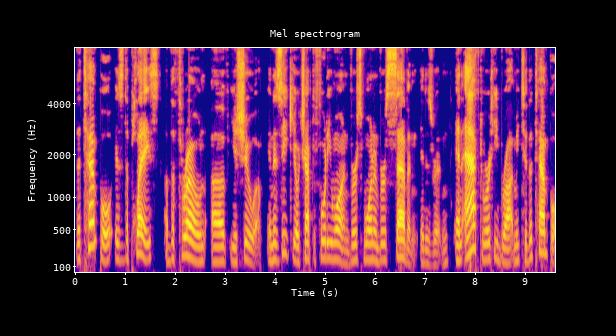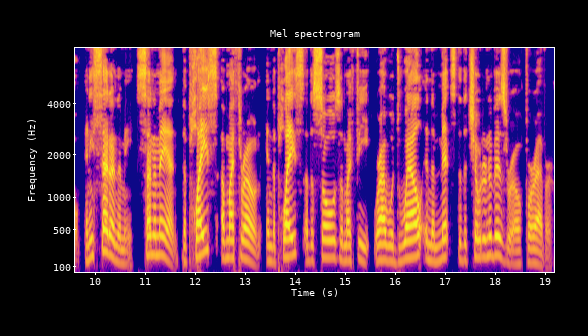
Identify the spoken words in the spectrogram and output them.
The temple is the place of the throne of Yeshua. In Ezekiel chapter 41, verse 1 and verse 7, it is written, And afterward he brought me to the temple, and he said unto me, Son of man, the place of my throne, and the place of the soles of my feet, where I will dwell in the midst of the children of Israel forever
